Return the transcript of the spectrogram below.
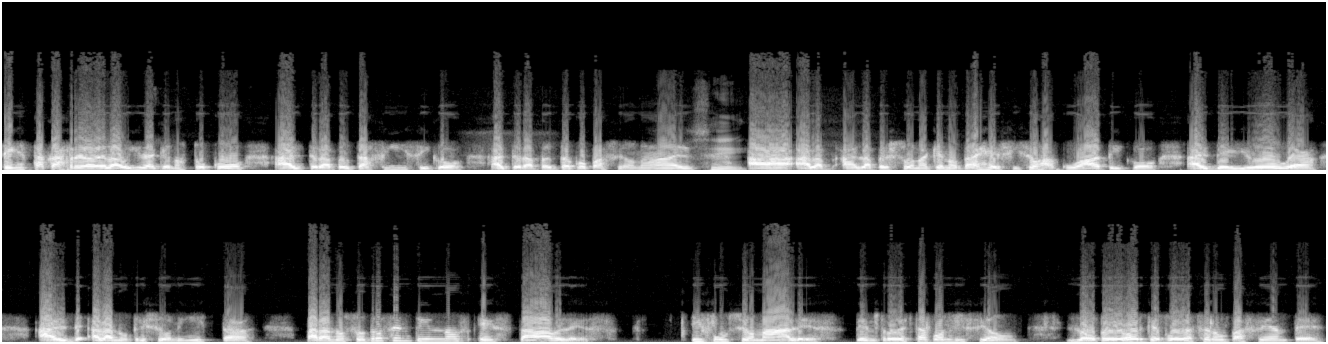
en esta carrera de la vida que nos tocó al terapeuta físico, al terapeuta ocupacional, a, la, a, la, persona que nos da ejercicios acuáticos, al de yoga, al a la nutricionista, para nosotros sentirnos estables y funcionales dentro de esta condición, lo peor que puede hacer un paciente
